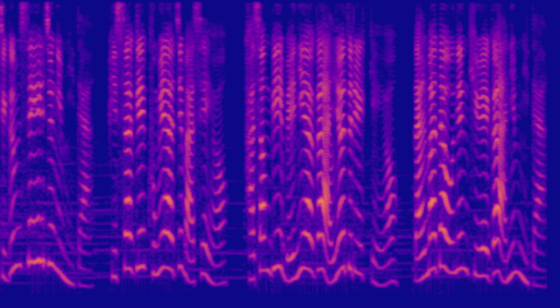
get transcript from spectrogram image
지금 세일 중입니다. 비싸게 구매하지 마세요. 가성비 매니아가 알려드릴게요. 날마다 오는 기회가 아닙니다.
